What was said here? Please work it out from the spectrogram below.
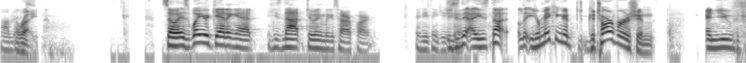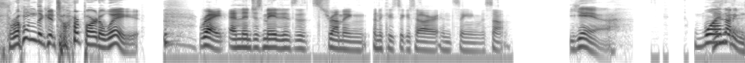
on this. Right. So, is what you're getting at? He's not doing the guitar part, and you think you He's, should? n- uh, he's not. You're making a guitar version, and you've thrown the guitar part away. Right, and then just made it into strumming an acoustic guitar and singing the song. Yeah. One, not even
